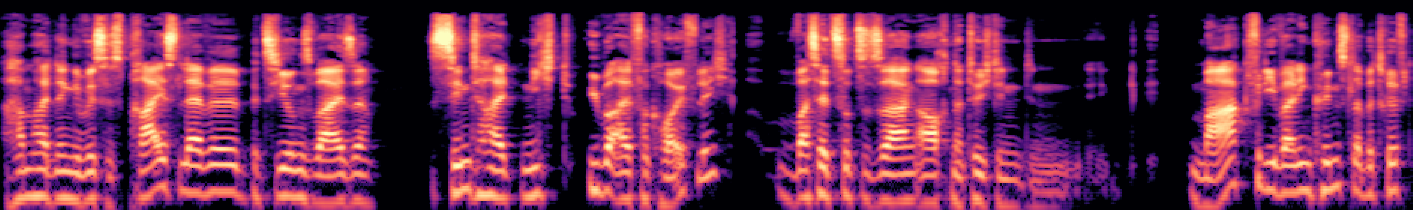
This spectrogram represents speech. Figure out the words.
haben halt ein gewisses Preislevel, beziehungsweise sind halt nicht überall verkäuflich, was jetzt sozusagen auch natürlich den, den Markt für die jeweiligen Künstler betrifft.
